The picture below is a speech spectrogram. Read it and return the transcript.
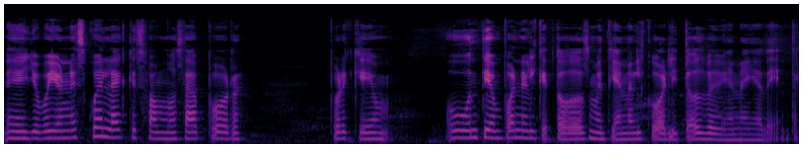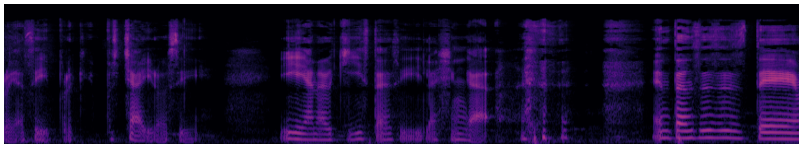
eh, yo voy a una escuela que es famosa por, porque hubo un tiempo en el que todos metían alcohol y todos bebían ahí adentro y así, porque pues chairos y y anarquistas y la chingada. Entonces, este,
